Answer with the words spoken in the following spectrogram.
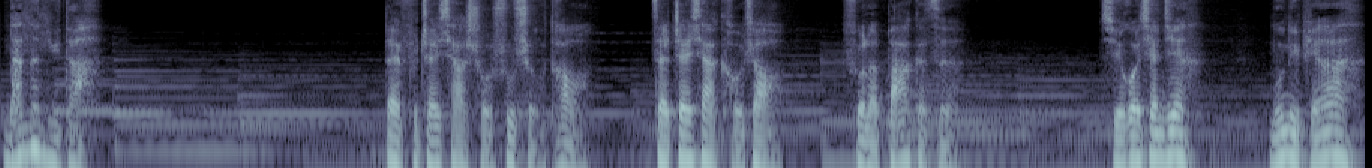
男的女的？”大夫摘下手术手套，再摘下口罩，说了八个字：“喜获千金，母女平安。”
